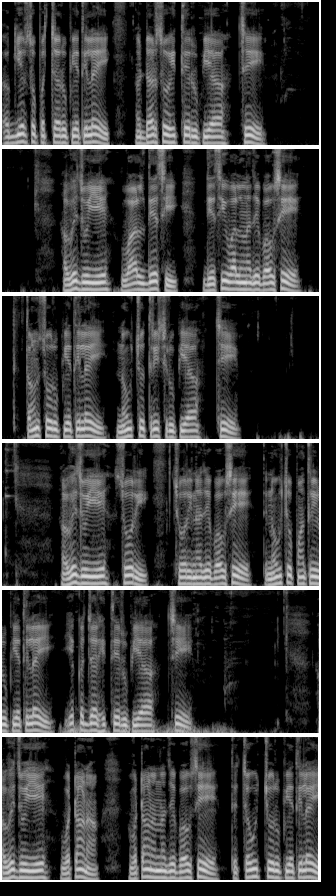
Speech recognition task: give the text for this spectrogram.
અગિયારસો પચાસ રૂપિયાથી લઈ અઢારસો સિત્તેર રૂપિયા છે. હવે જોઈએ વાલ દેશી. દેશી વાલના જે ભાવ છે ત્રણસો રૂપિયાથી લઈ નવસો ત્રીસ રૂપિયા છે. હવે જોઈએ ચોરી. ચોરીના જે ભાવ છે તે નવસો પાંત્રીસ રૂપિયાથી લઈ એક હજાર સિત્તેર રૂપિયા છે. હવે જોઈએ વટાણા. વટાણાના જે ભાવ છે તે ચૌદસો રૂપિયાથી લઈ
